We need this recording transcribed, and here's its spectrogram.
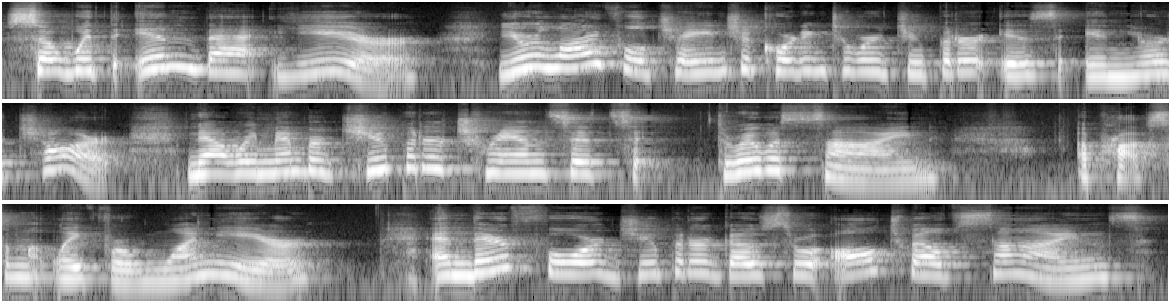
So within that year, your life will change according to where Jupiter is in your chart. Now remember, Jupiter transits through a sign approximately for one year, and therefore Jupiter goes through all 12 signs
